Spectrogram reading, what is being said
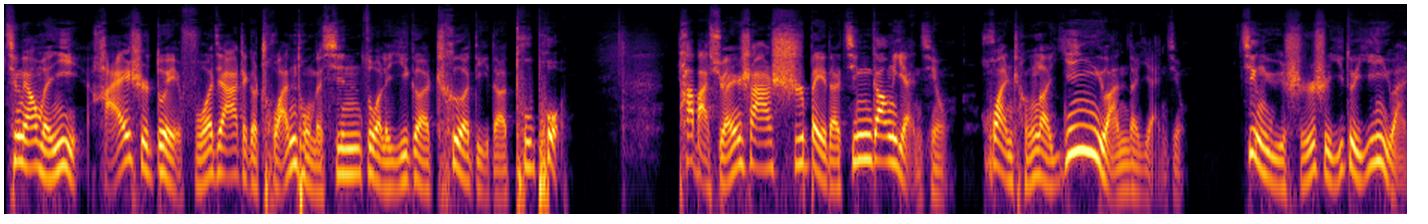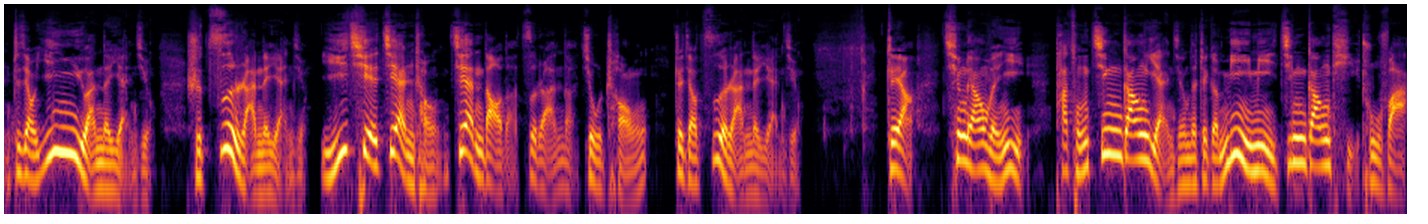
清凉文艺还是对佛家这个传统的心做了一个彻底的突破，他把玄沙师辈的金刚眼睛换成了因缘的眼睛，静与实是一对因缘，这叫因缘的眼睛，是自然的眼睛，一切见成见到的自然的就成。这叫自然的眼睛，这样清凉文艺，它从金刚眼睛的这个秘密金刚体出发，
